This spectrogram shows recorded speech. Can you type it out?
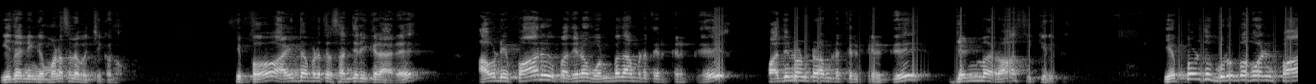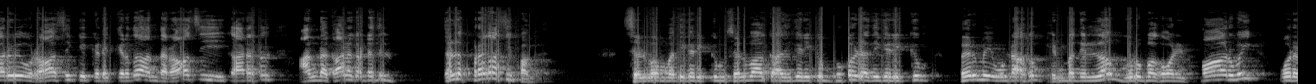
இதை நீங்க மனசுல வச்சுக்கணும். இப்போ ஐந்தாம் இடத்தில் சஞ்சரிக்கிறாரு. அவருடைய பார்வை பார்த்தீங்கன்னா ஒன்பதாம் இடத்திற்கு இருக்கு பதினொன்றாம் இடத்திற்கு இருக்கு ஜென்ம ராசிக்கு இருக்கு. எப்பொழுது குரு பகவான் பார்வை ஒரு ராசிக்கு கிடைக்கிறதோ அந்த ராசிக்காரர்கள் அந்த காலகட்டத்தில் நல்ல பிரகாசிப்பாங்க. செல்வம் அதிகரிக்கும் செல்வாக்கு அதிகரிக்கும் புகழ் அதிகரிக்கும் பெருமை உண்டாகும் என்பதெல்லாம் குரு பகவானின் பார்வை ஒரு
